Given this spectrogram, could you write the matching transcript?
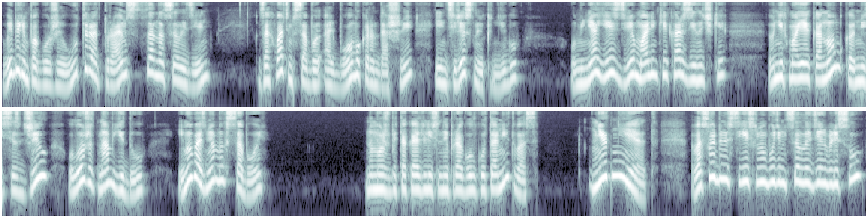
Выберем погожее утро отправимся туда на целый день. Захватим с собой альбомы, карандаши и интересную книгу. У меня есть две маленькие корзиночки. В них моя экономка, миссис Джилл, уложит нам еду, и мы возьмем их с собой. Но, может быть, такая длительная прогулка утомит вас? Нет-нет, в особенности, если мы будем целый день в лесу,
